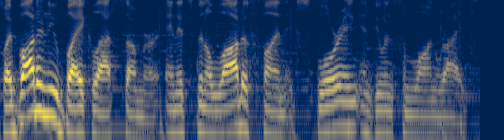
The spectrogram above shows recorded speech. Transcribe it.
So I bought a new bike last summer and it's been a lot of fun exploring and doing some long rides.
